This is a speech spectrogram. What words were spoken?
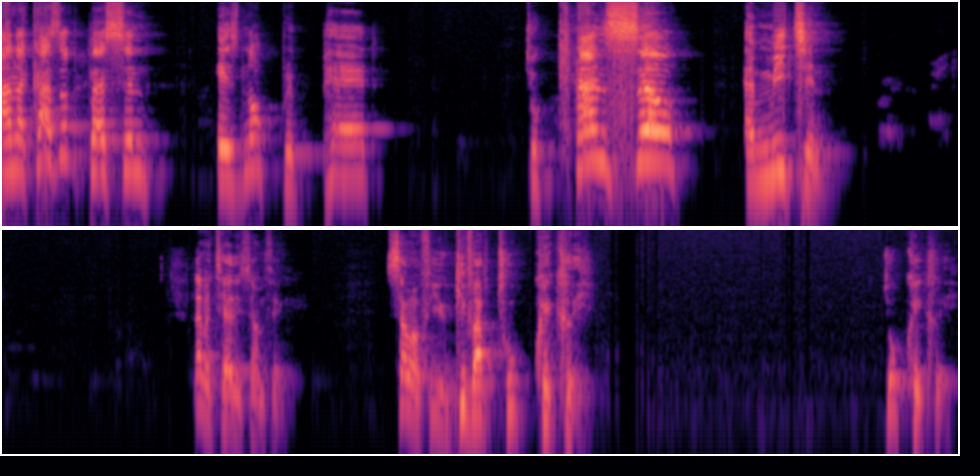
An anagkazo person is not prepared to cancel a meeting. Let me tell you something. Some of you give up too quickly. Too quickly.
